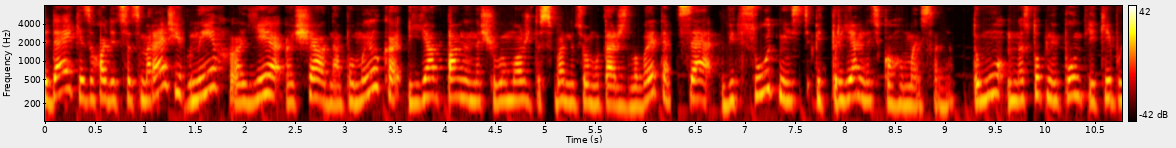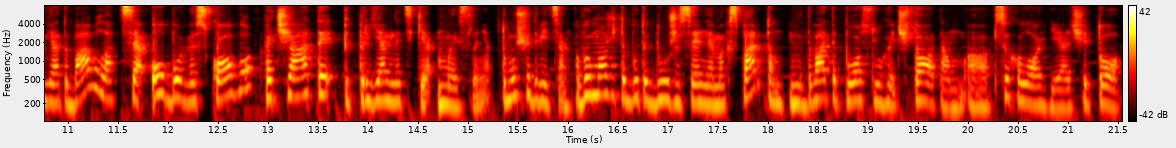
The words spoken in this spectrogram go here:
людей, які заходять в соцмережі, в них є ще одна помилка, і я впевнена, що ви можете себе на цьому теж зловити. Це відсутність підприємницького мислення. Тому наступний пункт, який би я додавала, це обов'язково качати підприємницьке мислення, тому що дивіться, ви можете бути дуже сильним експертом, надавати послуги, чи то там психологія, чи то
